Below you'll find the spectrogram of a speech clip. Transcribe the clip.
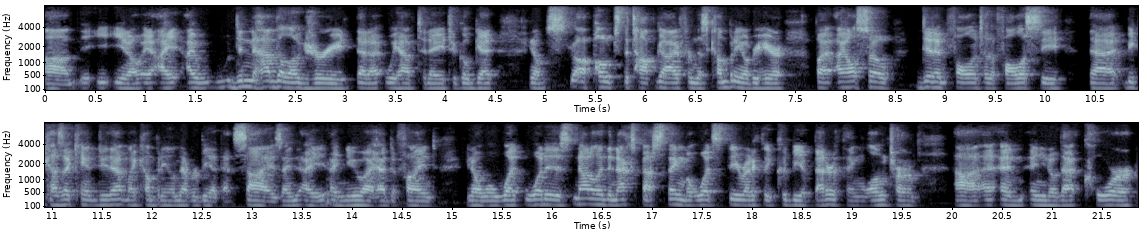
um, you know, I, I didn't have the luxury that we have today to go get, you know, uh, poach the top guy from this company over here. But I also didn't fall into the fallacy that because I can't do that, my company will never be at that size. I, I, I, knew I had to find, you know, well, what what is not only the next best thing, but what's theoretically could be a better thing long term, uh, and and you know that core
